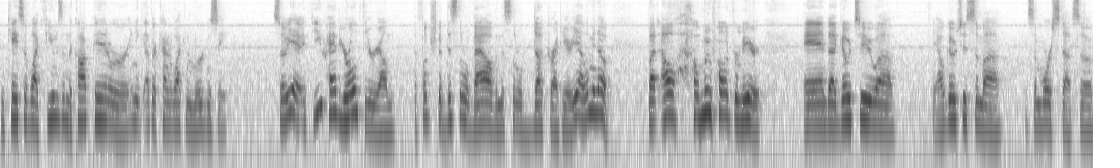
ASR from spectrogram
in case of like fumes in the cockpit or any other kind of like an emergency. So yeah, if you have your own theory on the function of this little valve and this little duct right here, yeah, let me know. But I'll I'll move on from here and uh, go to uh, yeah I'll go to some uh, some more stuff. So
